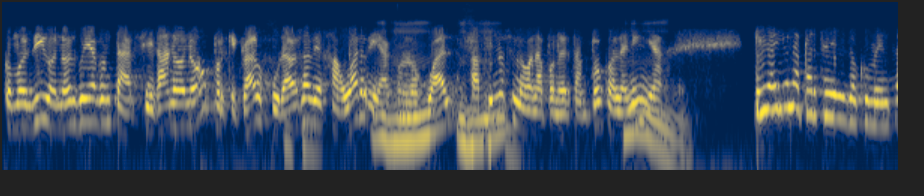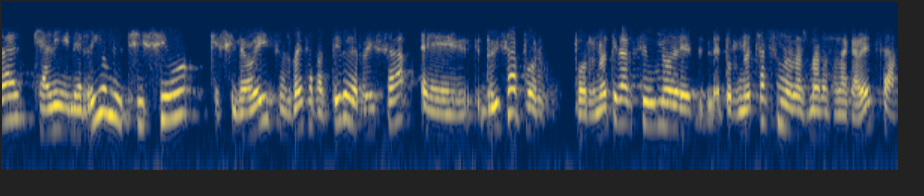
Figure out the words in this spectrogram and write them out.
como os digo, no os voy a contar si gano o no, porque claro, jurados la vieja guardia, con lo cual fácil no se lo van a poner tampoco a la niña. Mm. Pero hay una parte del documental que a mí me río muchísimo, que si lo veis os vais a partir de risa, eh, risa por, por no tirarse uno de, por no echarse uno de las manos a la cabeza.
